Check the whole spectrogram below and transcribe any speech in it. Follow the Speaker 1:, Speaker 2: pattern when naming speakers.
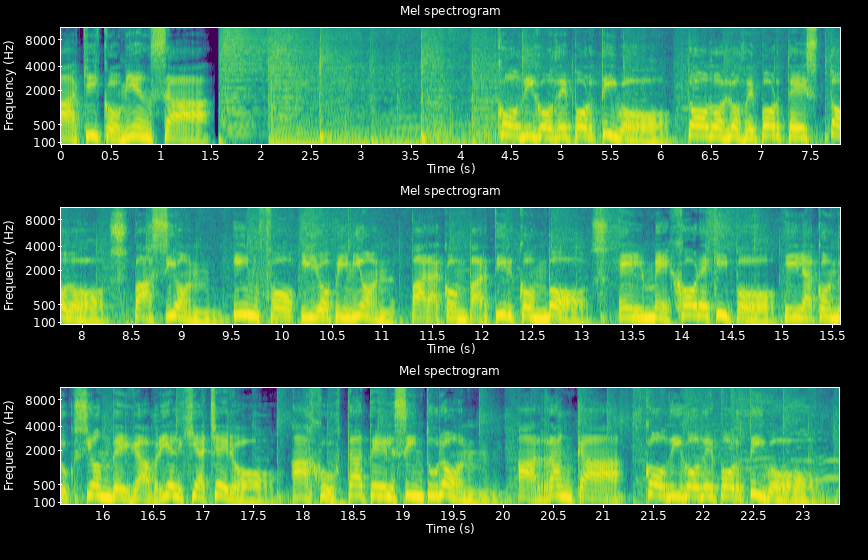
Speaker 1: Aquí comienza Código Deportivo. Todos los deportes, todos. Pasión, info y opinión para compartir con vos el mejor equipo y la conducción de Gabriel Giachero. Ajustate el cinturón. Arranca Código Deportivo.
